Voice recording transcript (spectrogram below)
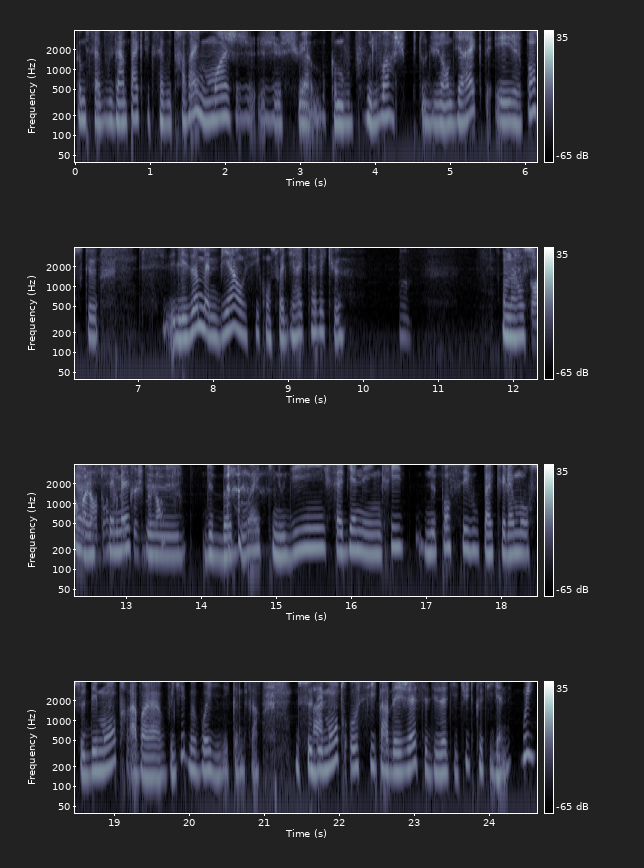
comme ça vous impacte et que ça vous travaille, moi, je, je suis, comme vous pouvez le voir, je suis plutôt du genre direct. Et je pense que les hommes aiment bien aussi qu'on soit direct avec eux. On a reçu un SMS de, Bob White qui nous dit Fabienne et Ingrid, ne pensez-vous pas que l'amour se démontre? Ah voilà, vous voyez, Bob White, il est comme ça. Se démontre aussi par des gestes et des attitudes quotidiennes. Oui,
